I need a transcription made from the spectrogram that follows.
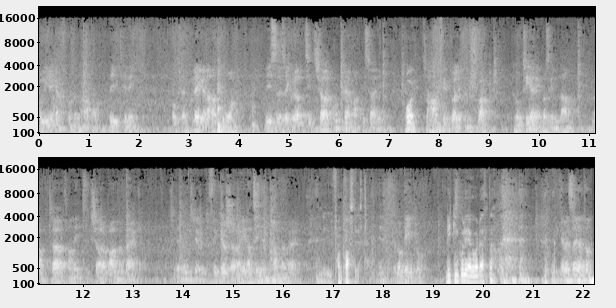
kollega från en annan biltidning. Och den kollegan hade då visade sig glömt sitt körkort hemma i Sverige. Oj, Så han fick då en liten svart notering på sin namnlapp där att han inte fick köra på allmän väg. Så det var ju trevligt. Då fick jag köra hela tiden på allmän väg. det är ju fantastiskt. Det var bingo. Vilken kollega var detta? Jag kan väl säga att han,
